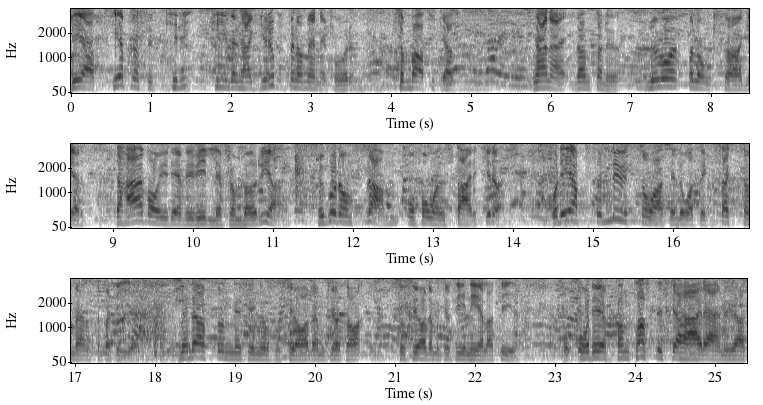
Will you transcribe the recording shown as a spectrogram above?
det är att helt plötsligt kliver den här gruppen av människor som bara tycker att nej, nej, vänta nu, nu går det för långt höger. Det här var ju det vi ville från början. Nu går de fram och får en stark röst. Och det är absolut så att det låter exakt som Vänsterpartiet. Men det har funnits inom socialdemokrata, socialdemokratin hela tiden. Och, och det fantastiska här är nu att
